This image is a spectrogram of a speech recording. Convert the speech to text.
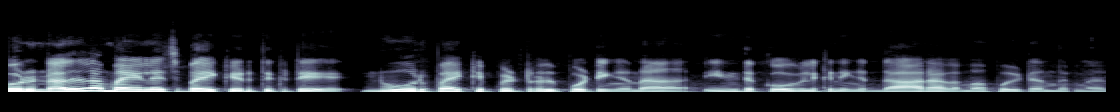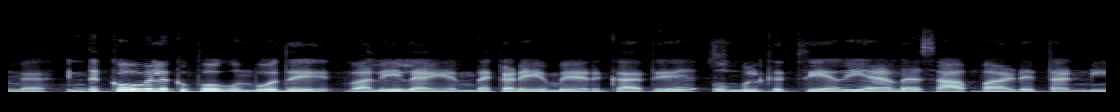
ஒரு நல்ல மைலேஜ் பைக் எடுத்துக்கிட்டு நூறு பைக்கு பெட்ரோல் போட்டிங்கன்னா இந்த கோவிலுக்கு நீங்கள் தாராளமாக போயிட்டு வந்துடலாங்க இந்த கோவிலுக்கு போகும்போது வழியில் எந்த கடையுமே இருக்காது. உங்களுக்கு தேவையான சாப்பாடு தண்ணி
